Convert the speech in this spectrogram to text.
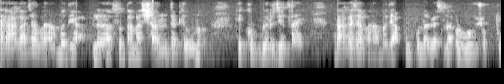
त्या रागाच्या भरामध्ये आपल्याला स्वतःला शांत ठेवणं हे खूप गरजेचं आहे. रागाच्या भरामध्ये आपण पुन्हा व्यसनाकडे वळू शकतो.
